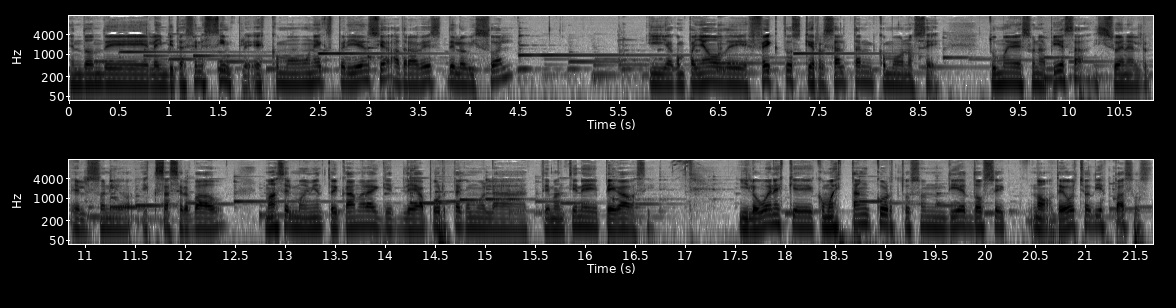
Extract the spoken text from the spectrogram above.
en donde la invitación es simple, es como una experiencia a través de lo visual y acompañado de efectos que resaltan como, no sé, tú mueves una pieza y suena el, el sonido exacerbado, más el movimiento de cámara que le aporta como la... te mantiene pegado así. Y lo bueno es que como es tan corto, son 10, 12, no, de 8 a 10 pasos,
